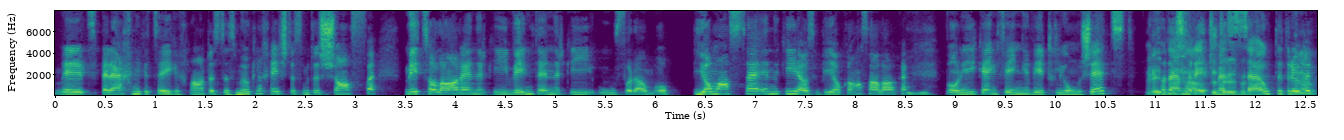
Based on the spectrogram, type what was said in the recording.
die Berechnungen zeigen klar, dass das möglich ist, dass wir das schaffen mit Solarenergie, Windenergie und vor allem auch Biomasseenergie, also Biogasanlagen, wo ich gerne finde, wird ein bisschen unterschätzt. Von man dem man drüber. selten drüber. Genau.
